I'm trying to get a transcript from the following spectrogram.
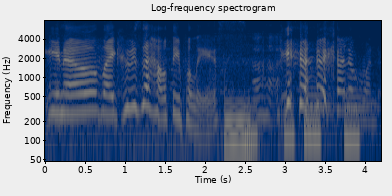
You know, like who's the healthy police? Uh-huh. I kind of wonder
